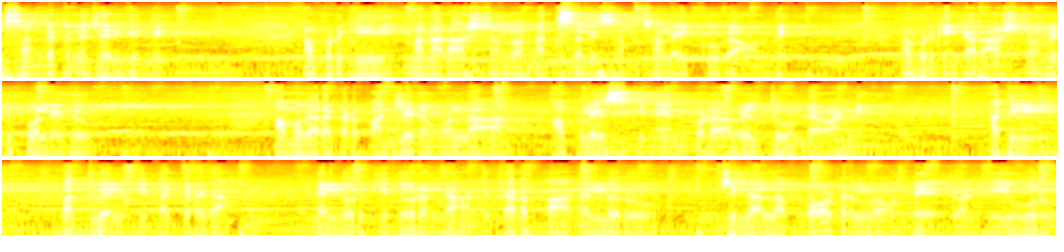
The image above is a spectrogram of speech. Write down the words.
ఓ సంఘటన జరిగింది. అప్పటికి మన రాష్ట్రంలో నక్సలిజం చాలా ఎక్కువగా ఉంది. అప్పటికి ఇంకా రాష్ట్రం విడిపోలేదు. అమ్మగారు అక్కడ పనిచేయడం వల్ల ఆ ప్లేస్కి నేను కూడా వెళ్తూ ఉండేవాడిని. అది బద్వేల్కి దగ్గరగా నెల్లూరుకి దూరంగా అంటే కడప నెల్లూరు జిల్లాల బోర్డర్లో ఉండేటువంటి ఊరు.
